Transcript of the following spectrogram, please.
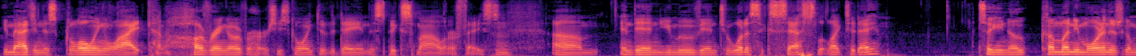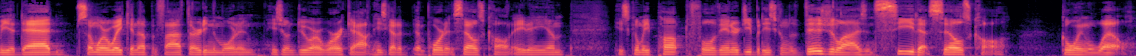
You imagine this glowing light kind of hovering over her. She's going through the day and this big smile on her face. Mm. Um, and then you move into what does success look like today? So you know, come Monday morning, there's going to be a dad somewhere waking up at 5:30 in the morning. He's going to do our workout, and he's got an important sales call at 8 a.m. He's going to be pumped, full of energy, but he's going to visualize and see that sales call going well,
